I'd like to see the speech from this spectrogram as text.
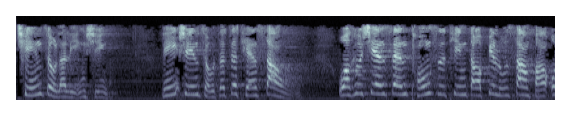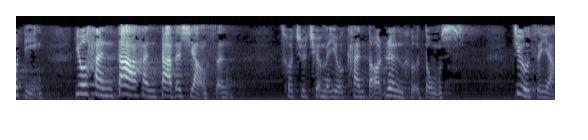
请走了灵星。灵星走的这天上午。我和先生同时听到壁炉上方屋顶有很大很大的响声，出去却没有看到任何东西。就这样，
